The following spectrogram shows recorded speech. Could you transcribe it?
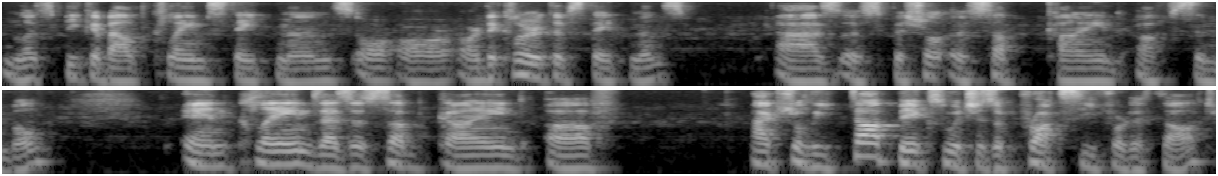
let's speak about claim statements or, or, or declarative statements as a special, a sub-kind of symbol and claims as a sub-kind of actually topics, which is a proxy for the thought.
